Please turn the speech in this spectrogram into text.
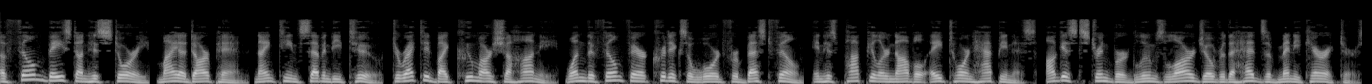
A film based on his story, Maya Darpan 1972, directed by Kumar Shahani, won the Filmfare Critics Award for Best Film. In his popular novel A Torn Happiness, August Strindberg looms large over the heads of many characters.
